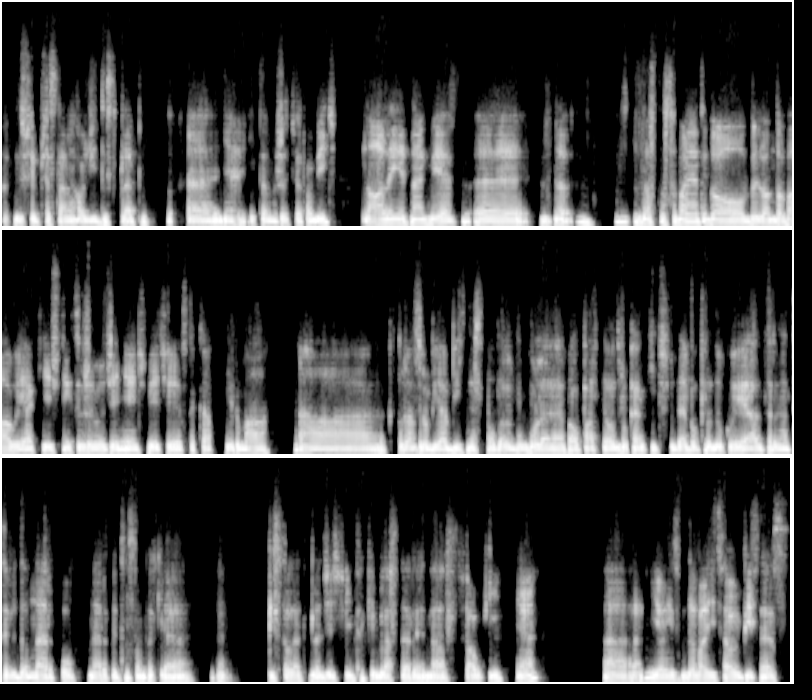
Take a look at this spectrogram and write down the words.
faktycznie przestanę chodzić do sklepu e, nie? i tam rzeczy robić. No ale jednak wiesz, zastosowania tego wylądowały jakieś. Niektórzy ludzie, nie wiem czy wiecie, jest taka firma która zrobiła biznes model w ogóle oparty o drukarki 3D, bo produkuje alternatywy do nerpów. Nerpy to są takie e, pistolety dla dzieci, takie blastery na strzałki, nie? I oni zbudowali cały biznes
